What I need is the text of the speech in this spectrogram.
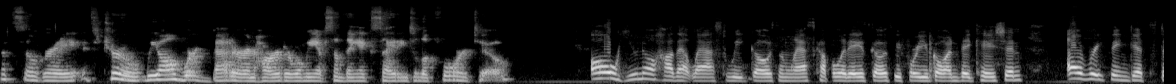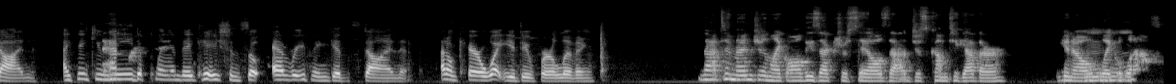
That's so great. It's true. We all work better and harder when we have something exciting to look forward to. Oh, you know how that last week goes and last couple of days goes before you go on vacation. Everything gets done. I think you need to plan vacation so everything gets done. I don't care what you do for a living. Not to mention like all these extra sales that just come together, you know, mm-hmm. like last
